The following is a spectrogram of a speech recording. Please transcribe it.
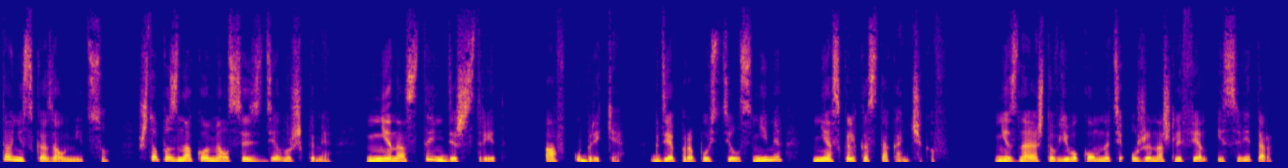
Тони сказал Митсу, что познакомился с девушками не на Стендиш-стрит, а в Кубрике, где пропустил с ними несколько стаканчиков. Не зная, что в его комнате уже нашли фен и свитер,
